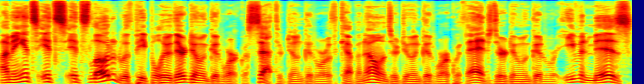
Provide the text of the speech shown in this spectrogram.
I mean, it's it's it's loaded with people who they're doing good work with Seth, they're doing good work with Kevin Owens, they're doing good work with Edge, they're doing good work. Even Miz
